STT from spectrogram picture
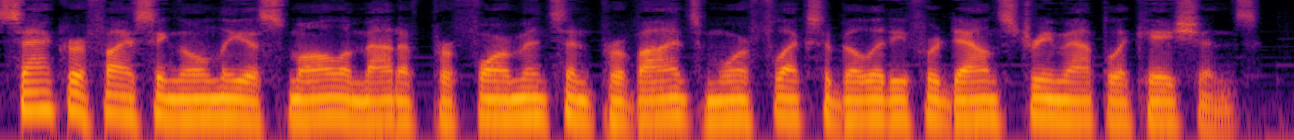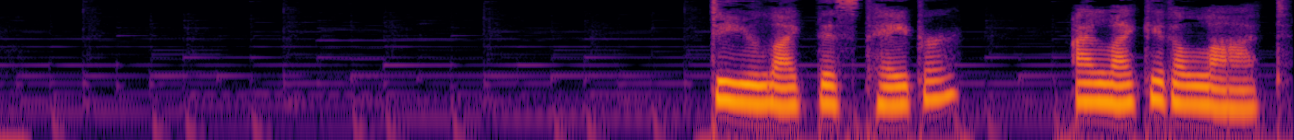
sacrificing only a small amount of performance and provides more flexibility for downstream applications. Do you like this paper? I like it a lot.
